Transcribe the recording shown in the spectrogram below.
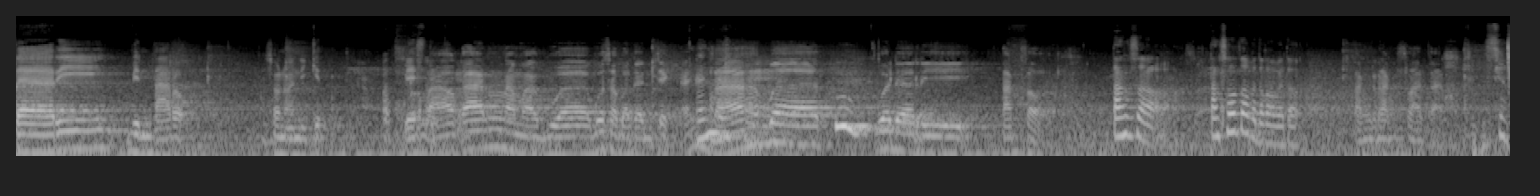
dari Bintaro. Sonoan dikit. Biasa. Kenalkan nama gua, gua sahabat dan cek. Eh, sahabat. Gua dari Tangsel, Tangsel. Tangsel tuh apa tuh apa tuh? Tangerang Selatan. Siap.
